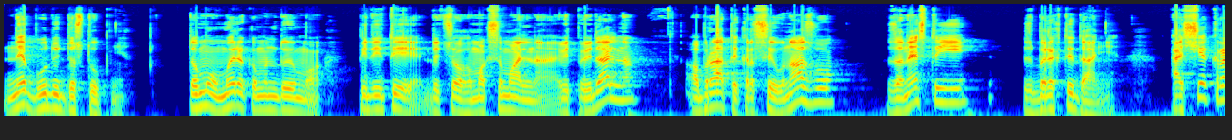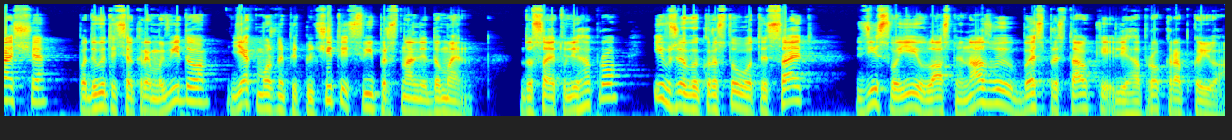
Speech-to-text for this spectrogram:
не будуть доступні. Тому ми рекомендуємо підійти до цього максимально відповідально, обрати красиву назву, занести її, зберегти дані. А ще краще подивитися окреме відео, як можна підключити свій персональний домен до сайту Liga Pro і вже використовувати сайт зі своєю власною назвою без приставки ligapro.ua.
